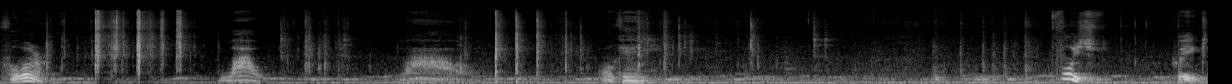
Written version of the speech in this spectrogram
Four. Wow. Wow. Okay. Quick.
